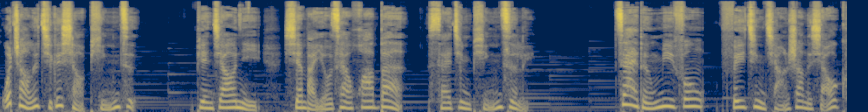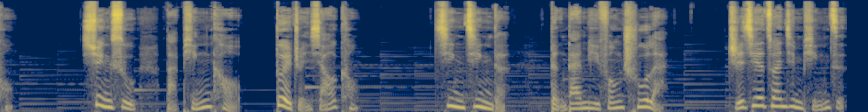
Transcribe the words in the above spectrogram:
我找了几个小瓶子，便教你先把油菜花瓣塞进瓶子里，再等蜜蜂飞进墙上的小孔，迅速把瓶口对准小孔，静静的等待蜜蜂出来，直接钻进瓶子。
